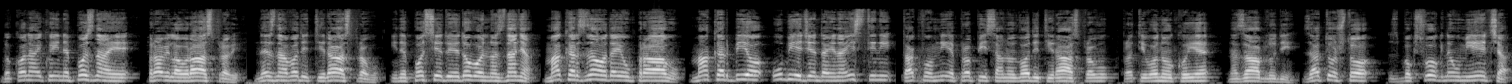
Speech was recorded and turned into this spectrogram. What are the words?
Dok onaj koji ne poznaje pravila u raspravi, ne zna voditi raspravu i ne posjeduje dovoljno znanja, makar znao da je u pravu, makar bio ubijeđen da je na istini, takvom nije propisano voditi raspravu protiv onog koji je na zabludi. Zato što zbog svog neumjeća,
